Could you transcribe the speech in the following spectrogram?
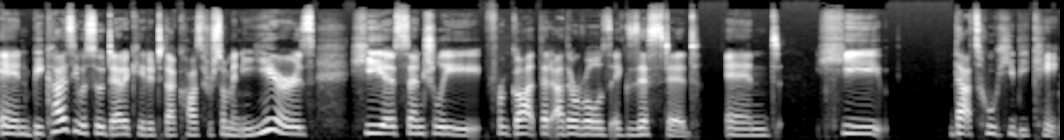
And because he was so dedicated to that cause for so many years, he essentially forgot that other roles existed. And he, that's who he became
